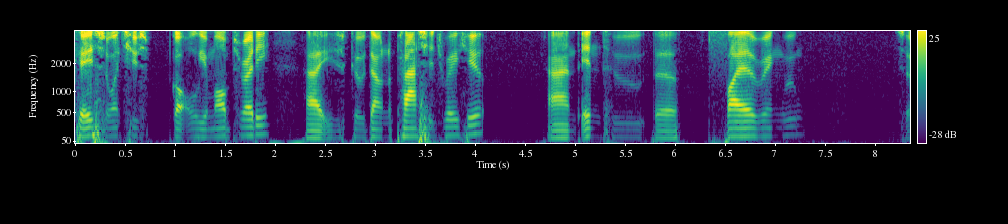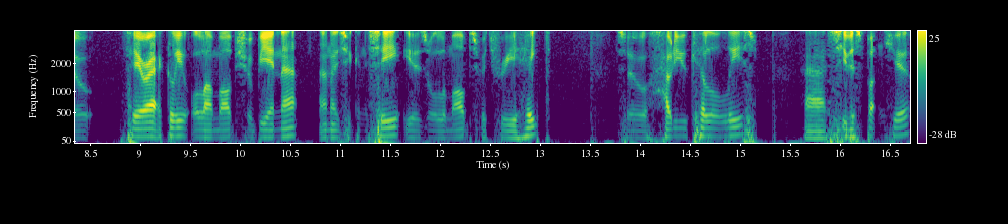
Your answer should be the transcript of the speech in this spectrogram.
Okay, so once you've got all your mobs ready, uh, you just go down the passageway here and into the firing room. So theoretically all our mobs should be in there and as you can see here's all the mobs which we hate. So how do you kill all these? Uh, see this button here?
